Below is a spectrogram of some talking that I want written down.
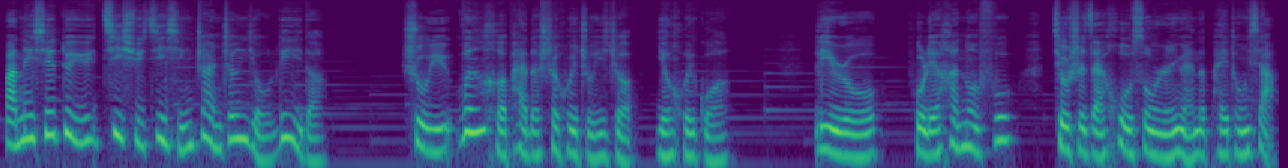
把那些对于继续进行战争有利的、属于温和派的社会主义者迎回国，例如普列汉诺夫，就是在护送人员的陪同下，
